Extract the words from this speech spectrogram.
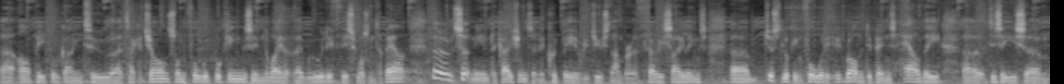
Uh, are people going to uh, take a chance on forward bookings in the way that they would if this wasn't about? There are certainly implications, and it could be a reduced number of ferry sailings. Um, just looking forward, it, it, rather depends how the uh, disease um,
